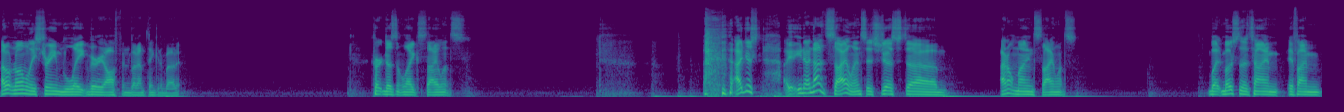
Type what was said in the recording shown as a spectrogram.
I don't normally stream late very often, but I'm thinking about it. Kurt doesn't like silence. I just, you know, not silence. It's just, um, I don't mind silence. But most of the time, if I'm,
